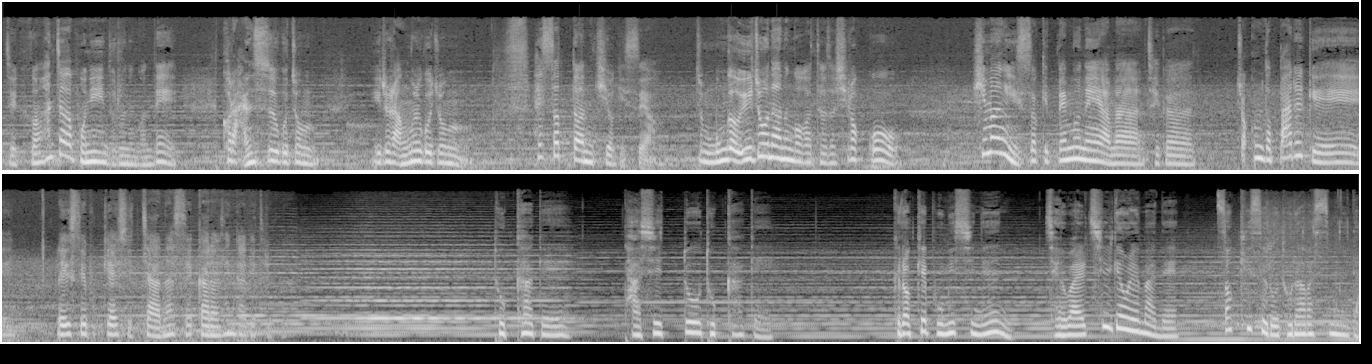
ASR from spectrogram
이제 그건 환자가 본인이 누르는 건데 그걸 안 쓰고 좀 이를 악물고 좀 했었던 기억이 있어요. 좀 뭔가 의존하는 것 같아서 싫었고 희망이 있었기 때문에 아마 제가 조금 더 빠르게 레이스에 복귀할 수 있지 않았을까라는 생각이 들고 독하게 다시 또 독하게 그렇게 보미 씨는 재활 7개월 만에 서킷으로 돌아왔습니다.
